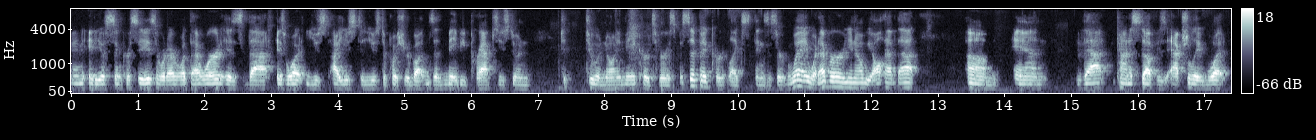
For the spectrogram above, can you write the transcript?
and idiosyncrasies or whatever what that word is that is what used I used to use to push your buttons and maybe perhaps used to to, to annoy me. Kurt's very specific. Kurt likes things a certain way. Whatever you know, we all have that, um, and that kind of stuff is actually what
